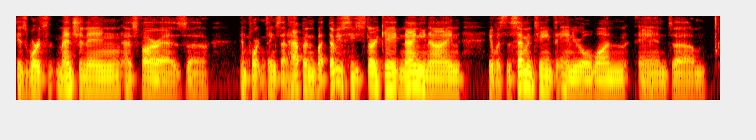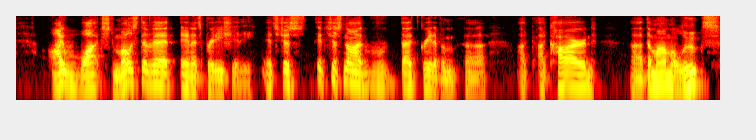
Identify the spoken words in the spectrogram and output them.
is worth mentioning as far as uh, important things that happened. But WC Starcade '99, it was the 17th annual one, and um, I watched most of it, and it's pretty shitty. It's just it's just not that great of a uh, a, a, card. Uh, the Mamalukes,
